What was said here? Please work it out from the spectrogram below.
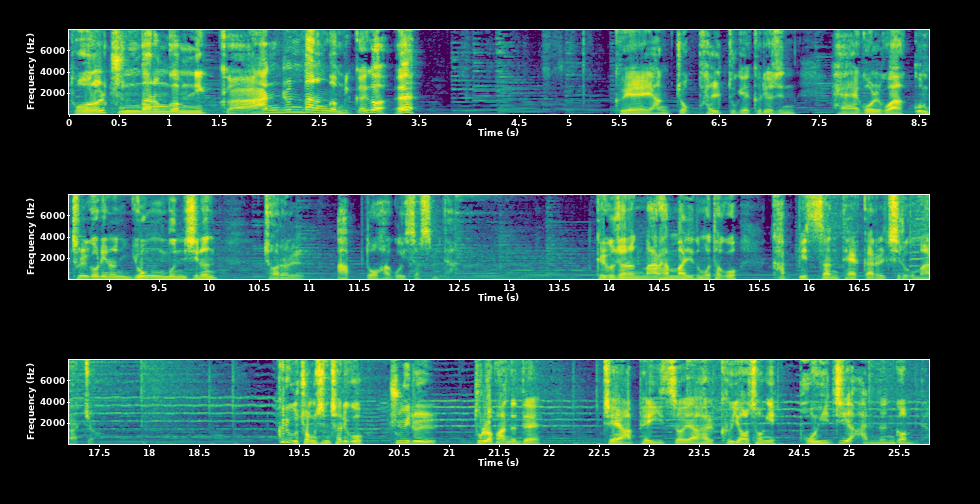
돈을 준다는 겁니까 안 준다는 겁니까 이거 에? 그의 양쪽 팔뚝에 그려진 해골과 꿈틀거리는 용 문신은 저를 압도하고 있었습니다. 그리고 저는 말 한마디도 못하고 값비싼 대가를 치르고 말았죠. 그리고 정신 차리고 주위를 둘러봤는데 제 앞에 있어야 할 그 여성이 보이지 않는 겁니다.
